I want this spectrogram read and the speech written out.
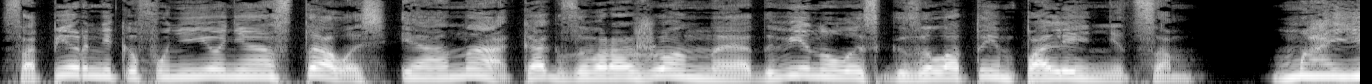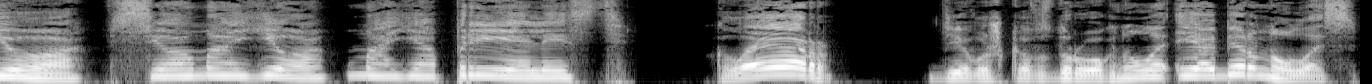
Соперников у нее не осталось, и она, как завороженная, двинулась к золотым поленницам. «Мое! Все мое! Моя прелесть!» «Клэр!» Девушка вздрогнула и обернулась.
